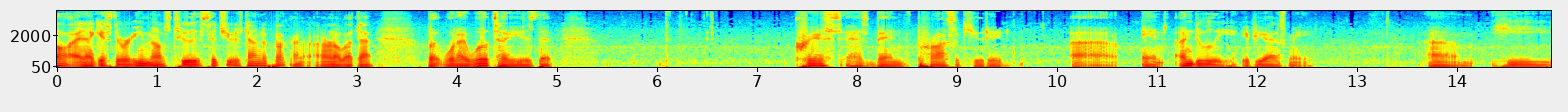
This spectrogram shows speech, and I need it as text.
Oh, and I guess there were emails too that said she was down to fuck. I don't, I don't know about that. But what I will tell you is that Chris has been prosecuted uh, and unduly, if you ask me. Um, he.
